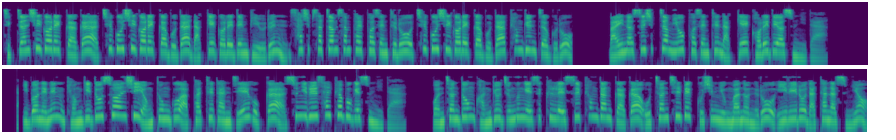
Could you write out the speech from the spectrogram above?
직전 실거래가가 최고 실거래가보다 낮게 거래된 비율은 44.38%로 최고 실거래가보다 평균적으로 마이너스 10.25% 낮게 거래되었습니다. 이번에는 경기도 수원시 영통구 아파트 단지의 호가 순위를 살펴보겠습니다. 원천동 광교 중흥 S클래스 평당가가 5,796만원으로 1위로 나타났으며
